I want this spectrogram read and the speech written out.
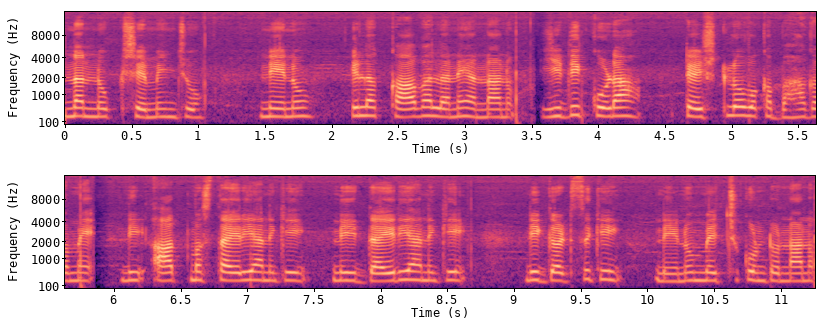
నన్ను క్షమించు. నేను ఇలా కావాలనే అన్నాను. ఇది కూడా టెస్ట్లో ఒక భాగమే. నీ ఆత్మస్థైర్యానికి నీ ధైర్యానికి నీ గట్స్కి నేను మెచ్చుకుంటున్నాను.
